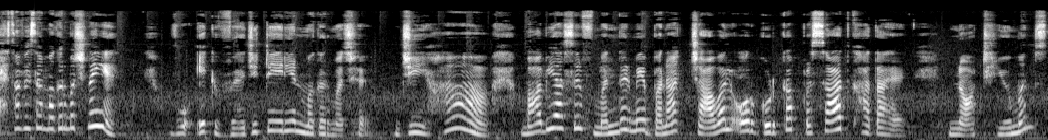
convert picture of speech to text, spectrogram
ऐसा वैसा मगरमच्छ नहीं है। वो एक वेजिटेरियन मगरमच्छ है। जी हाँ बाबिया सिर्फ़ मंदिर में बना चावल और गुड़ का प्रसाद खाता है। Not humans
